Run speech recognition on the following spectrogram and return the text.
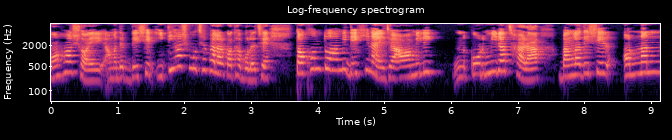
মহাশয়, আমাদের দেশের ইতিহাস মুছে ফেলার কথা বলেছে, তখন তো আমি দেখি নাই যে আওয়ামী লীগ কর্মীরা ছাড়া বাংলাদেশের অন্যান্য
